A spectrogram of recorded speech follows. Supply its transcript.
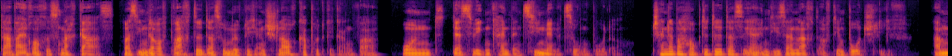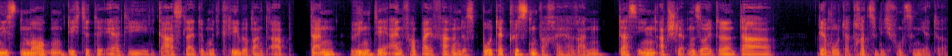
Dabei roch es nach Gas, was ihm darauf brachte, dass womöglich ein Schlauch kaputt gegangen war und deswegen kein Benzin mehr gezogen wurde. Chandler behauptete, dass er in dieser Nacht auf dem Boot schlief. Am nächsten Morgen dichtete er die Gasleitung mit Klebeband ab, dann winkte er ein vorbeifahrendes Boot der Küstenwache heran, das ihn abschleppen sollte, da der Motor trotzdem nicht funktionierte.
